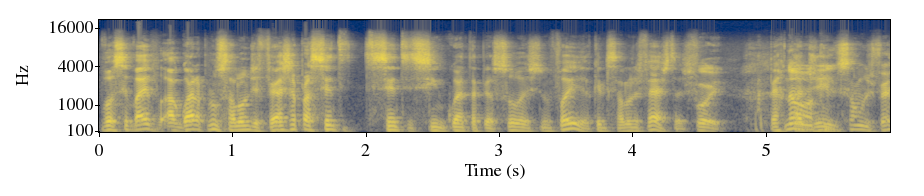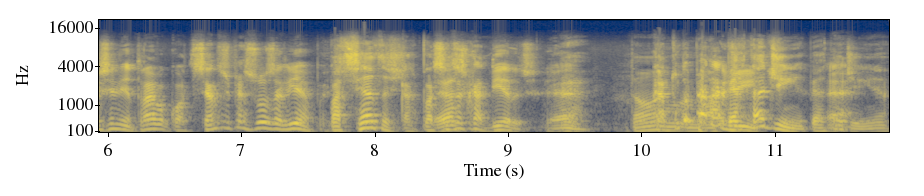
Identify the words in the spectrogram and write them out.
Você vai agora para um salão de festa para 150 pessoas, não foi? Aquele salão de festas? Foi. Apertadinho. Não, aquele salão de festa ele entrava 400 pessoas ali, rapaz. 400? 400 É. cadeiras. É. É. Então, Fica é tudo apertadinho. apertadinho, apertadinho, né?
